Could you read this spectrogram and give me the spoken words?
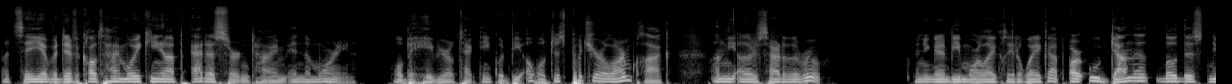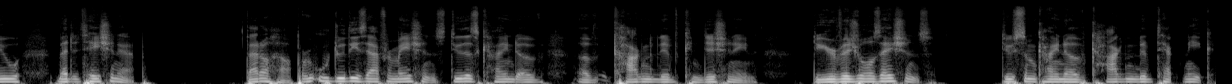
Let's say you have a difficult time waking up at a certain time in the morning. Well, behavioral technique would be, oh, well, just put your alarm clock on the other side of the room. Then you're going to be more likely to wake up. Or, ooh, download this new meditation app. That'll help. Or, ooh, do these affirmations. Do this kind of, of cognitive conditioning. Do your visualizations. Do some kind of cognitive technique.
